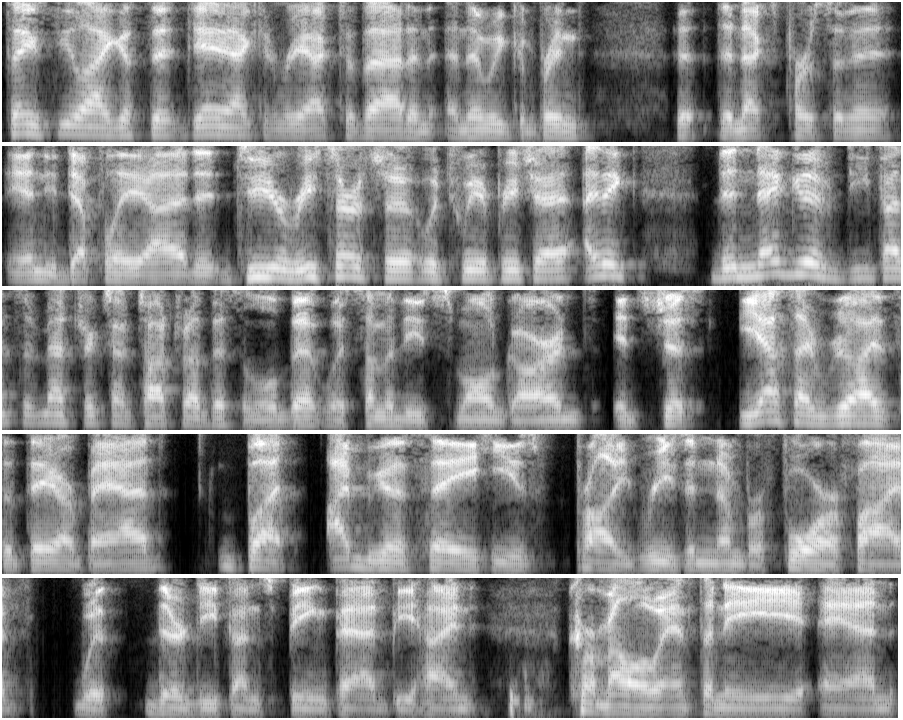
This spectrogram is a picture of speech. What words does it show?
thanks, Eli. I guess that Danny and I can react to that, and, and then we can bring the, the next person in. You definitely uh, do your research, uh, which we appreciate. I think the negative defensive metrics. I've talked about this a little bit with some of these small guards. It's just yes, I realize that they are bad, but I'm going to say he's probably reason number four or five with their defense being bad behind Carmelo Anthony and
